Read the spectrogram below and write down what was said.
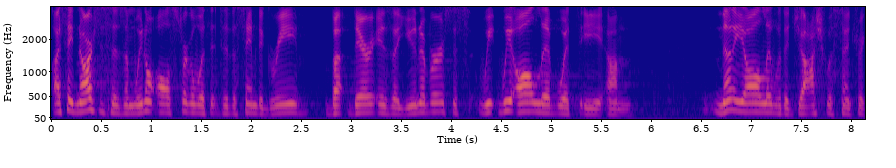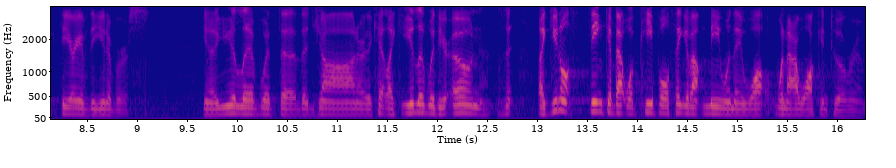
I say narcissism, we don't all struggle with it to the same degree, but there is a universe. we, we all live with the, um, none of y'all live with a Joshua centric theory of the universe. You know, you live with the, the John or the, like you live with your own, like you don't think about what people think about me when, they walk, when I walk into a room.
